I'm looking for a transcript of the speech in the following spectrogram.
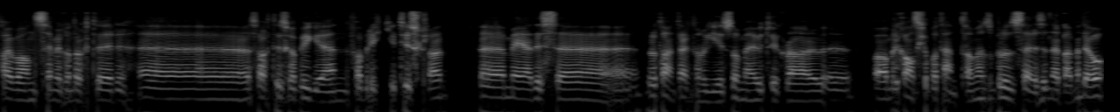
Taiwan Semiconductor eh, sagt de skal bygge en fabrikk i Tyskland eh, med disse bl.a. teknologi som er utvikla eh, på amerikanske patenter, men som produseres i Nederland. Men det er jo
